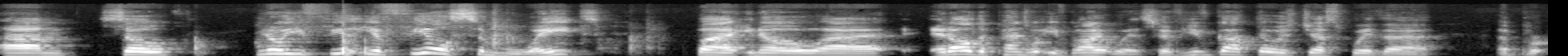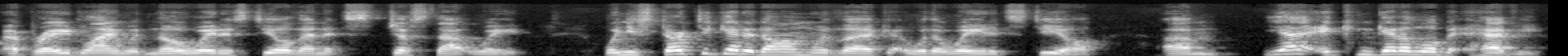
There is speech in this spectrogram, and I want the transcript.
Um, so you know you feel you feel some weight, but you know uh, it all depends what you've got it with. So if you've got those just with a, a, a braid line with no weighted steel, then it's just that weight. When you start to get it on with like with a weighted steel, um, yeah, it can get a little bit heavy.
